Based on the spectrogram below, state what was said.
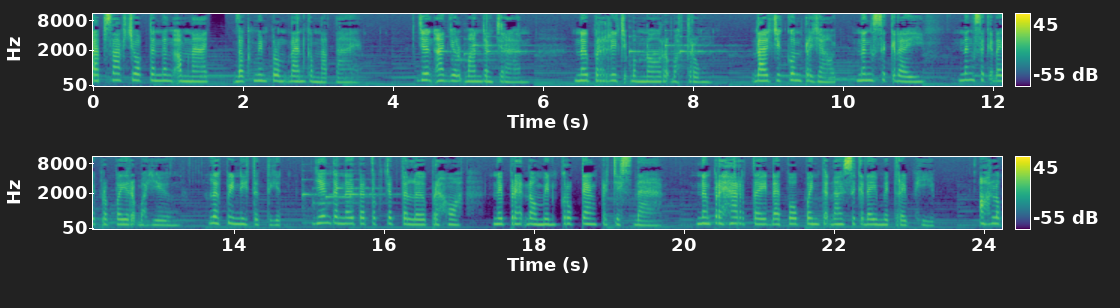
ដែលផ្សារភ្ជាប់ទៅនឹងអំណាចដ៏គ្មានព្រំដែនកំណត់ដែរយើងអាចយល់បានយ៉ាងច្រើន នៅព្រះរាជបំណងរបស់ទ្រង់ដែលជាគុណប្រយោជន៍និងសេចក្តីនិងសេចក្តីប្រពៃរបស់យើងលើសពីនេះទៅទៀតយើងក៏នៅតែទុកចិត្តទៅលើព្រះហស្ថនៃព្រះដ៏មានគ្រប់ទាំងប្រជាស្ដានិងព្រះハរតីដែលពោពេញទៅដោយសេចក្តីមេត្រីភាពអស់លោក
